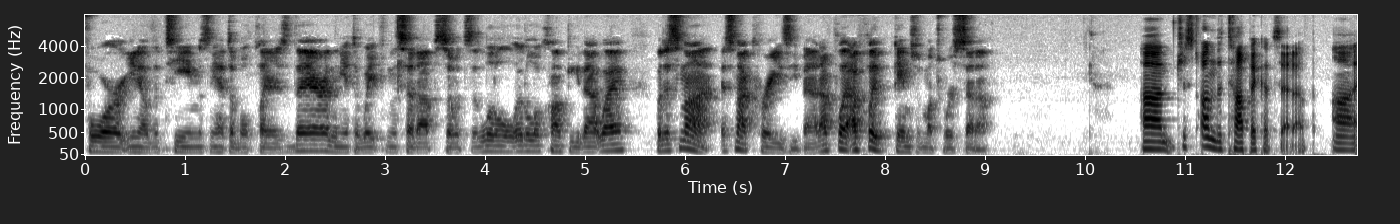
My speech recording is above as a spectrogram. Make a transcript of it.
for you know the teams, and you have to both players there, and then you have to wait from the setup. So it's a little a little clunky that way. But it's not it's not crazy bad. I've played I've played games with much worse setup. Um, just on the topic of setup, uh,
